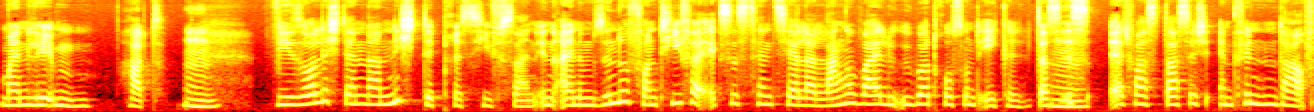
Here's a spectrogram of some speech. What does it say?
mein Leben hat. Mhm. Wie soll ich denn dann nicht depressiv sein? In einem Sinne von tiefer existenzieller Langeweile, Überdruss und Ekel. Das Mhm. ist etwas, das ich empfinden darf.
